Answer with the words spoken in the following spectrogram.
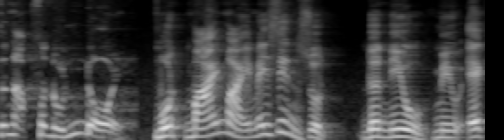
สนับสนุนโดย หมุดหมายใหม่ไม่สิ้นสุด The New m u X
